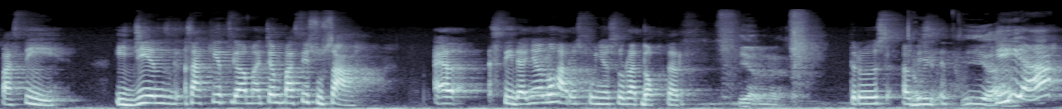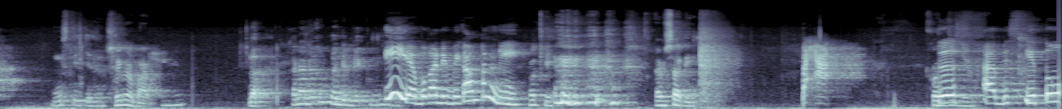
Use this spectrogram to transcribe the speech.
Pasti. Izin sakit segala macem pasti susah. Eh, setidaknya lu harus punya surat dokter. Iya benar. Terus abis Iya. Iya. Mesti jangan. saya nggak pakai. Lah, kan ada kan bukan di back Iya, bukan di big company. Oke. I'm sorry. Terus abis itu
